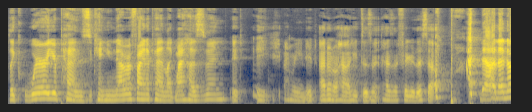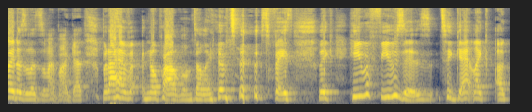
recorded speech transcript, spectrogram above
Like, where are your pens? Can you never find a pen? Like my husband, it. it I mean, it, I don't know how he doesn't hasn't figured this out now, and I know he doesn't listen to my podcast, but I have no problem telling him to his face. Like he refuses to get like a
